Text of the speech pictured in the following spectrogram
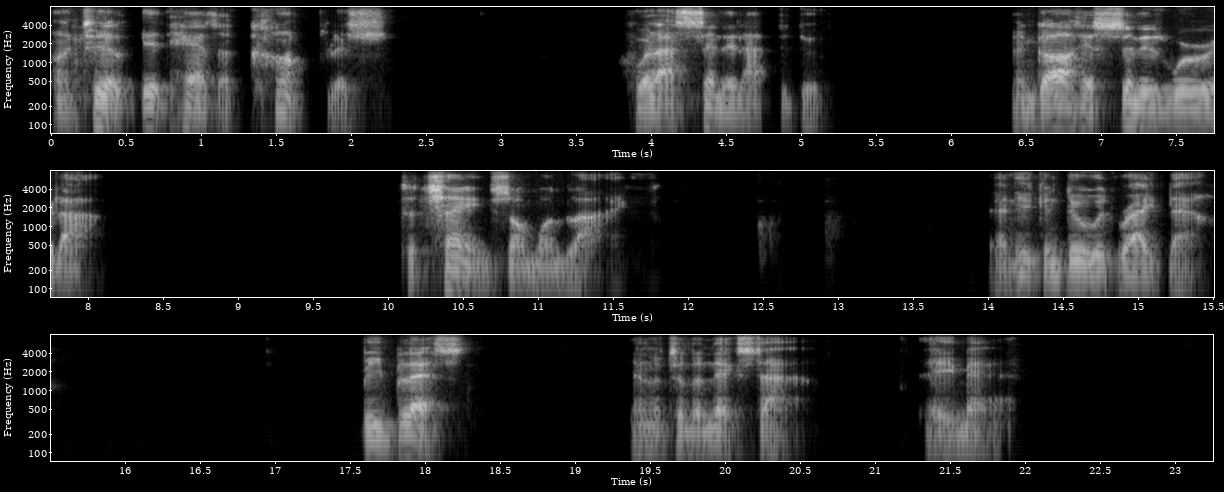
until it has accomplished what I sent it out to do. And God has sent his word out to change someone's life. And he can do it right now. Be blessed. And until the next time, amen.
